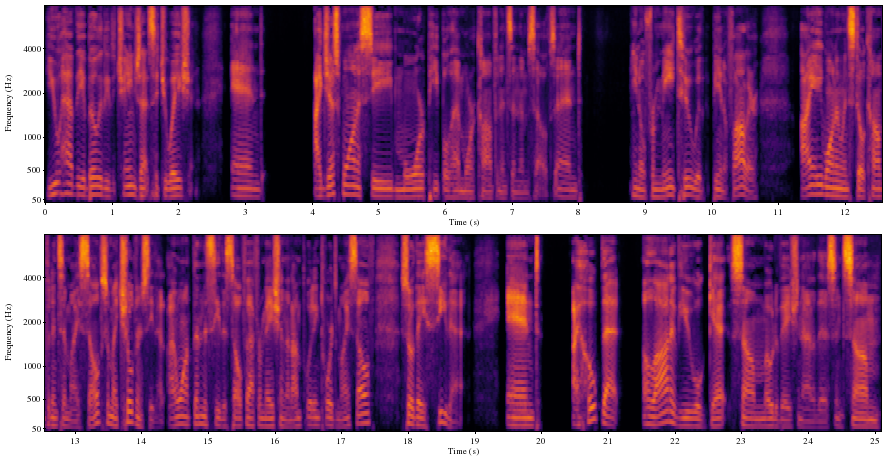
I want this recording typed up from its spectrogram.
you have the ability to change that situation. And I just want to see more people have more confidence in themselves. And, you know, for me too, with being a father, I want to instill confidence in myself so my children see that. I want them to see the self affirmation that I'm putting towards myself so they see that. And I hope that a lot of you will get some motivation out of this and some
